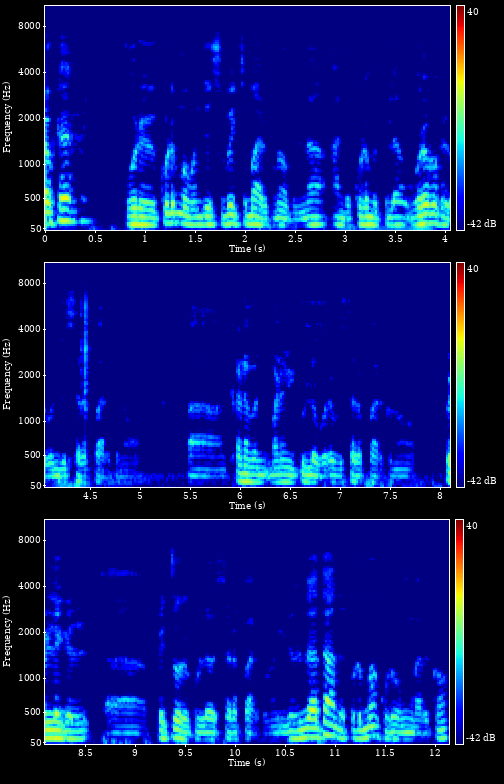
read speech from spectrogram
டாக்டர் ஒரு குடும்பம் வந்து சுபேட்சமாக இருக்கணும் அப்படின்னா அந்த குடும்பத்தில் உறவுகள் வந்து சிறப்பாக இருக்கணும். கணவன் மனைவிக்குள்ள உறவு சிறப்பாக இருக்கணும். பிள்ளைகள் பெற்றோருக்குள்ள சிறப்பாக இருக்கணும். இது இருந்தால் தான் அந்த குடும்பம் குடும்பமாக இருக்கும்.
